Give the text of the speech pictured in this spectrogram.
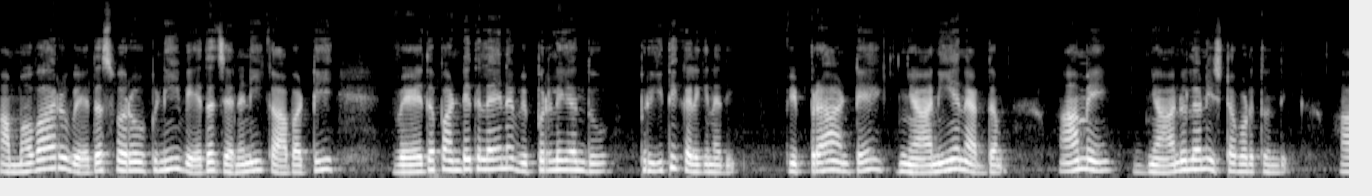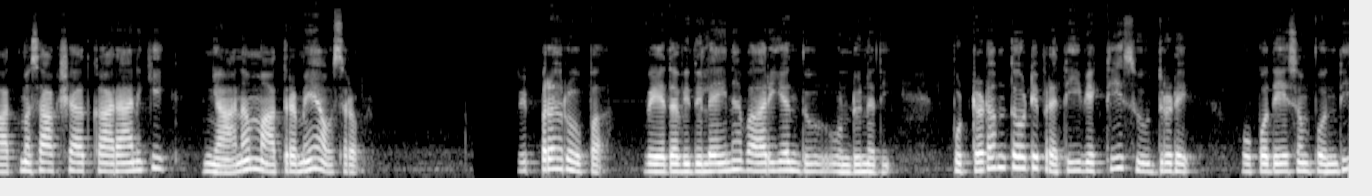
అమ్మవారు వేదస్వరూపిణి వేద జనని కాబట్టి వేద పండితులైన విప్రులయందు ప్రీతి కలిగినది. విప్ర అంటే జ్ఞాని అని అర్థం. ఆమె జ్ఞానులను ఇష్టపడుతుంది. ఆత్మసాక్షాత్కారానికి జ్ఞానం మాత్రమే అవసరం. విప్రరూప వేద విధులైన వారియందు ఉండునది. పుట్టడంతోటి ప్రతి వ్యక్తి శూద్రుడే. ఉపదేశం పొంది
